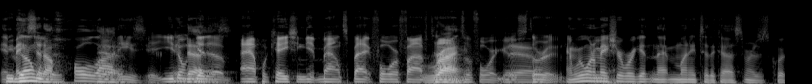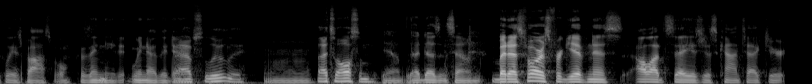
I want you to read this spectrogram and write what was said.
it Be makes it a it. whole lot easier You don't get an application get bounced back four or five times Right. before it goes Yeah. through. and we want to make Yeah. sure we're getting that money to the customers as quickly as possible because they need it we know they do Absolutely. Mhm. That's awesome. Yeah, that doesn't sound. But as far as forgiveness, all I'd say is just contact your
